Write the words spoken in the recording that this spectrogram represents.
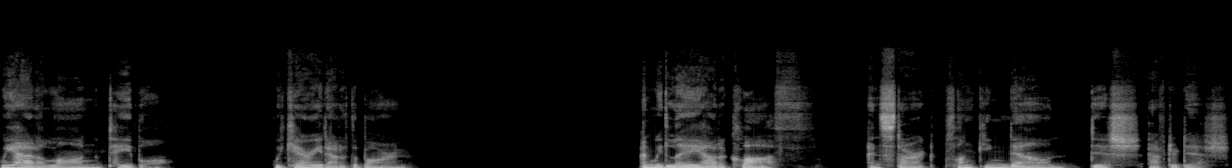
We had a long table we carried out of the barn and we'd lay out a cloth and start plunking down dish after dish.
